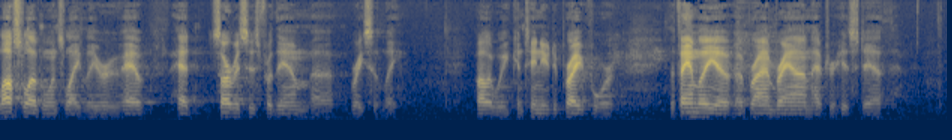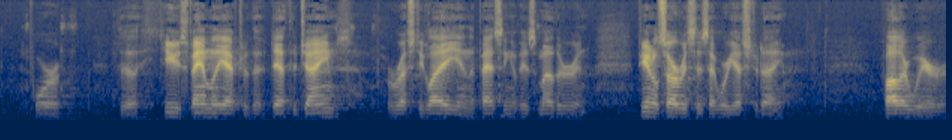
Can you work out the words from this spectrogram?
lost loved ones lately or who have had services for them uh, recently. Father, we continue to pray for the family of, of Brian Brown after his death, for the Hughes family after the death of James, for Rusty Lay and the passing of his mother, and funeral services that were yesterday. Father, we're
